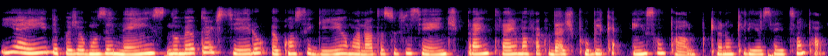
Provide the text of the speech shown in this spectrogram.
E aí, depois de alguns Enems, no meu terceiro eu consegui uma nota suficiente para entrar em uma faculdade pública em São Paulo, porque eu não queria sair de São Paulo.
